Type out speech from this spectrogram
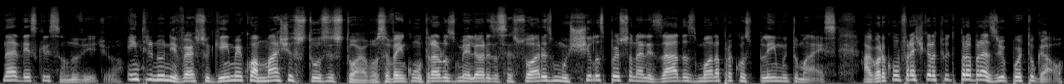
na descrição do vídeo. Entre no universo gamer com a Majestoso Store. Você vai encontrar os melhores acessórios, mochilas personalizadas, moda para cosplay e muito mais. Agora com frete gratuito para Brasil e Portugal.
